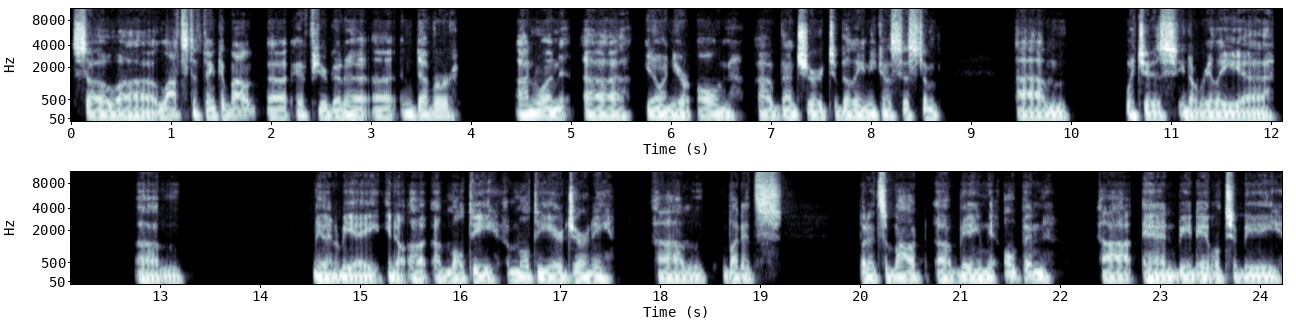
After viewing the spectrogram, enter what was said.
So uh, lots to think about uh, if you're going to uh, endeavor on one, uh, you know, on your own uh, venture to building an ecosystem, um, which is, you know, really, um, you know, going to be a, you know, a, a multi, a multi-year journey. Um, but it's, but it's about uh, being open uh, and being able to be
